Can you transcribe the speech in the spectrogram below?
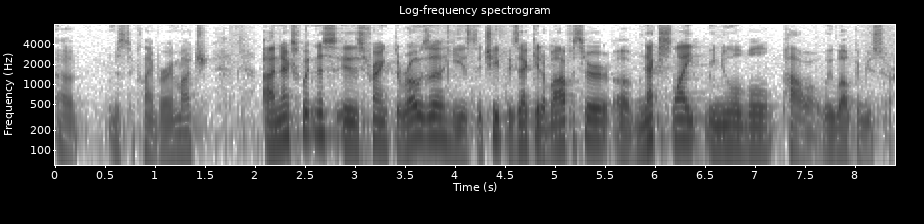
uh, Mr. Kline, very much. Our next witness is Frank DeRosa. He is the Chief Executive Officer of Nextlight Renewable Power. We welcome you, sir.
